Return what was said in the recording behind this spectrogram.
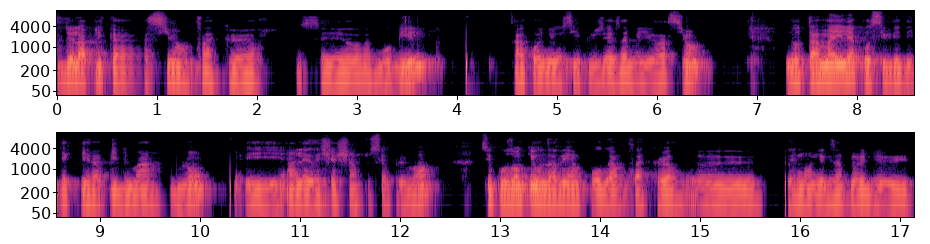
de l'application Tracker, euh, mobile, a connu aussi plusieurs améliorations. Notamment, il est possible de détecter rapidement blond et en les recherchant tout simplement. Supposons que vous avez un programme tracker, euh, prenons l'exemple de,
